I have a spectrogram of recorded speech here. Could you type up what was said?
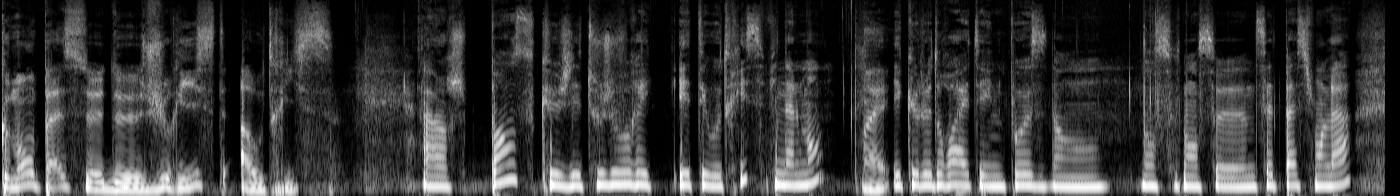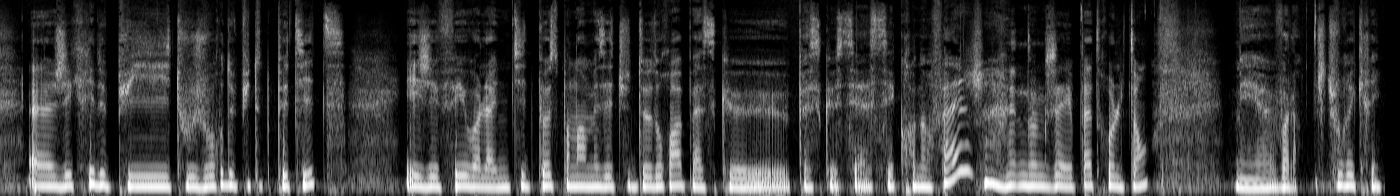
Comment on passe de juriste à autrice? Alors je pense que j'ai toujours été autrice finalement. Ouais. et que le droit était une pause dans dans, ce, dans ce, cette passion-là. Euh, J'écris depuis toujours, depuis toute petite, et j'ai fait voilà une petite pause pendant mes études de droit parce que parce que c'est assez chronophage, donc j'avais pas trop le temps. Mais euh, voilà, j'ai toujours écrit.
